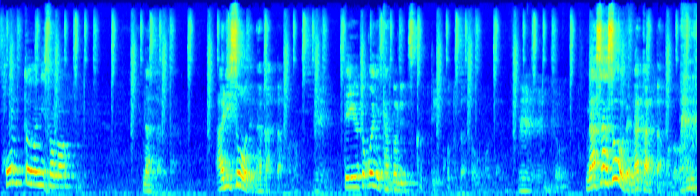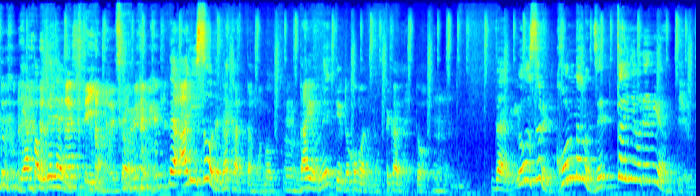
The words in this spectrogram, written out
本当にそのなんだろうなありそうでなかったもの。っていうところにたどり着くっていうことだと思うんだよね。うんうん。そう。なさそうでなかったもの。は やっぱ売れないんです。なくていいのでありそうでなかったものうん。だよねっていうところまで持っていかないと、うんだから要するにこんなの絶対に売れるやんっていう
